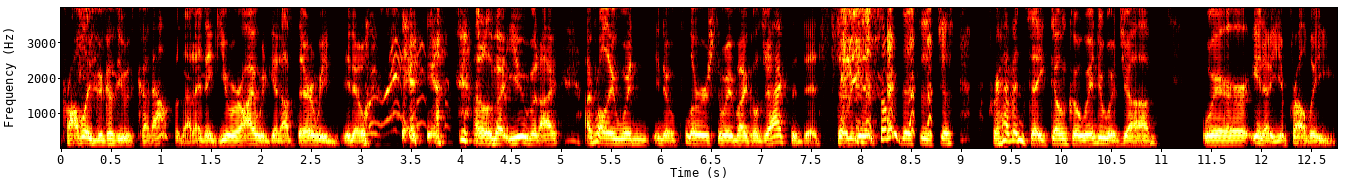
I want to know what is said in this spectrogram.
probably because he was cut out for that. I think you or I would get up there, we'd, you know, I don't know about you, but I, I probably wouldn't, you know, flourish the way Michael Jackson did. So, you know, some of this is just, for heaven's sake, don't go into a job where you know you probably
